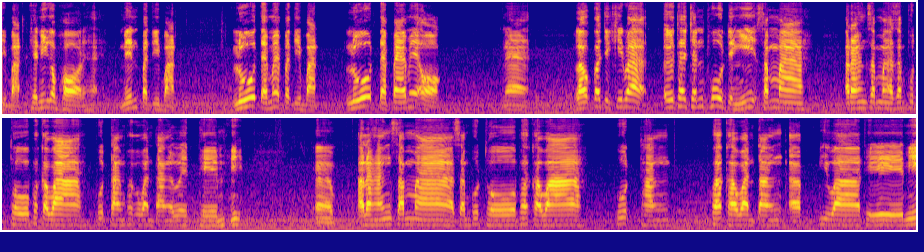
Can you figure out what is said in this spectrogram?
ฏิบัติ แค่นี้ก็พอนะฮะเน้นปฏิบัติ รู้แต่ไม่ปฏิบัติ รู้แต่แปลไม่ออกนะ เราก็จะคิดว่า เออถ้าฉันพูดอย่างนี้สัมมาอรหังสัมมาสัมพุทโธพระกวาพุทธังพระกวันตังอเวเทมิอ่ออรหังสัมมาสัมพุทโธพระกวาพุทธังพระกวันตังอภิวาเทมิ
